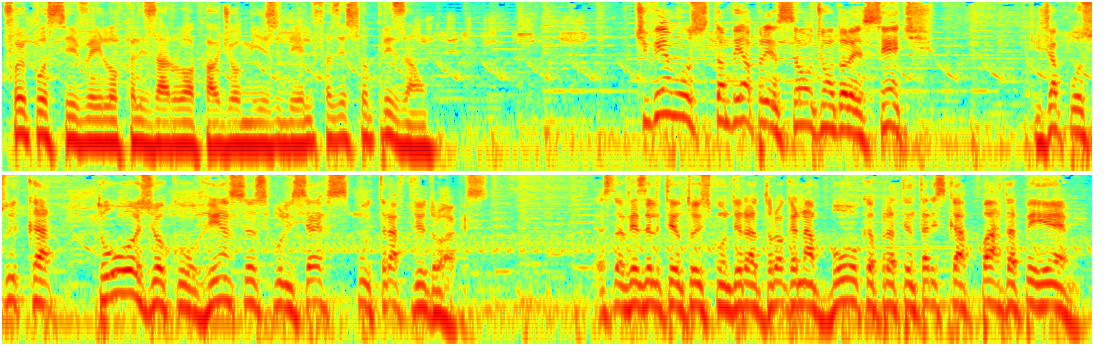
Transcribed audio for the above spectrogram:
foi possível aí localizar o local de omísio dele e fazer sua prisão. Tivemos também a apreensão de um adolescente que já possui 14 ocorrências policiais por tráfico de drogas. Desta vez ele tentou esconder a droga na boca para tentar escapar da PM.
